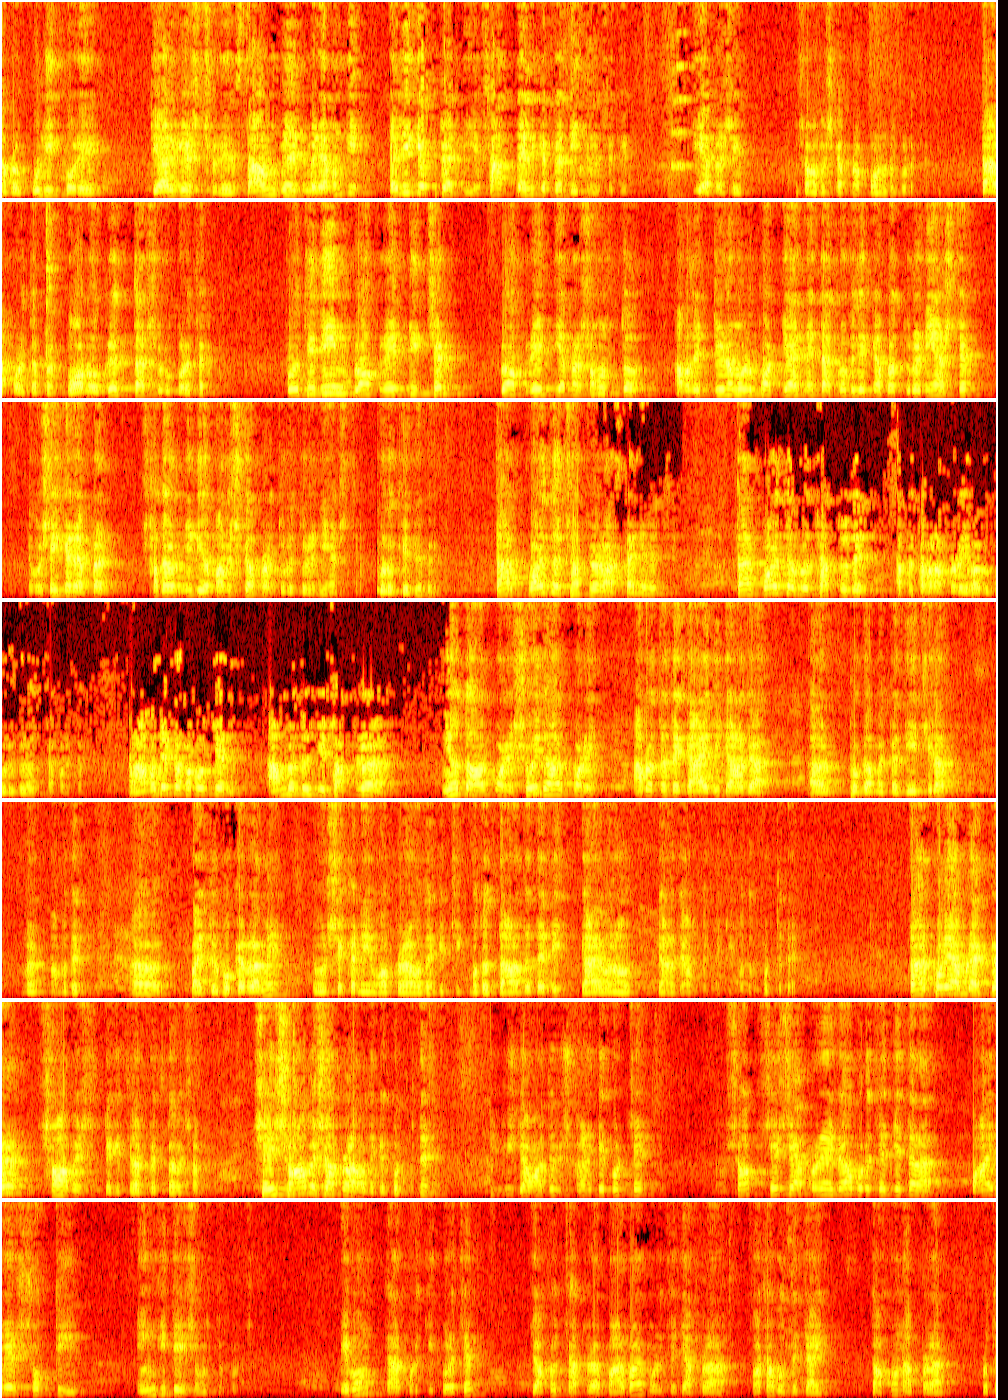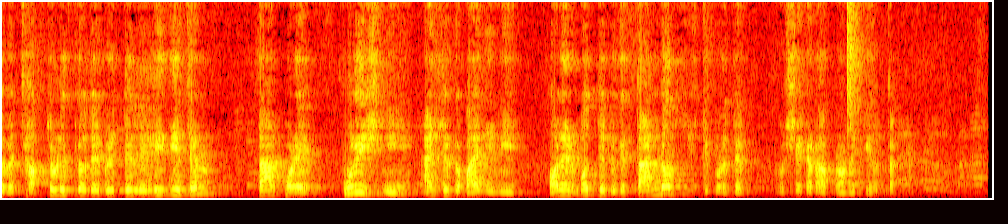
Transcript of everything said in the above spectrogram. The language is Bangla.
আমরা গুলি করে টিয়ার গ্যাস ছুড়ে সাউন্ড গ্রেড মেরে, এমনকি হেলিকপ্টার দিয়ে, সাতটা হেলিকপ্টার দিয়েছিল সেদিন দিয়ে আপনার সেই সমাবেশকে আপনারা পণ্ড করেছেন তারপরে তো আপনার গণগ্রেপ্তার শুরু করেছেন। প্রতিদিন ব্লক রেড দিচ্ছেন। ব্লক রেড দিয়ে আপনার সমস্ত আমাদের তৃণমূল পর্যায়ের নেতা কর্মীদেরকে আপনারা তুলে নিয়ে আসছেন এবং সেইখানে আপনার সাধারণ নিরীহ মানুষকে আপনারা তুলে তুলে নিয়ে আসছেন। এগুলো কে দেবে? তারপরে তো ছাত্র রাস্তায় নেমেছে। তারপরে তো আমরা ছাত্রদের, আপনি তখন আপনারা এইভাবে গুলি করে হত্যা করেছেন। আর আমাদের কথা বলছেন, আমরা তো যে ছাত্ররা নিহত হওয়ার পরে, শহীদ হওয়ার পরে, আমরা তাদের গায়েবী জানাজা প্রোগ্রাম একটা দিয়েছিলাম আমাদের বাইতুল বোকারামে এবং সেখানে আপনারা আমাদেরকে ঠিক মতো দাঁড়াতে দেননি, গায়ে বানাও জানাজা আমাদেরকে ঠিক মতো করতে দেন তারপরে আমরা একটা সমাবেশ ডেকেছিলাম প্রেস ক্লাবের সেই সমাবেশ আপনারা আমাদেরকে করতে দেন জামাতের উস্কানিতে করছে সব শেষে আপনারা এটাও বলেছেন যে তারা বাইরের শক্তি ইঙ্গিতে এই সমস্ত করছে। এবং তারপরে কি করেছেন? যখন ছাত্ররা বারবার বলেছে যে আপনারা কথা বলতে চাই, তখন আপনারা প্রথমে ছাত্রলীগকে ওদের বিরুদ্ধে লেলিয়ে দিয়েছেন। তারপরে পুলিশ নিয়ে আইন শৃঙ্খলা বাহিনী নিয়ে, হলের মধ্যে ঢুকে তাণ্ডব সৃষ্টি করেছেন এবং সেখানে আপনারা অনেককে হত্যা করেছেন।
